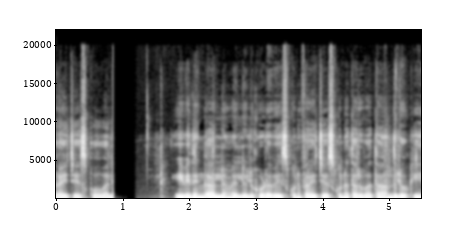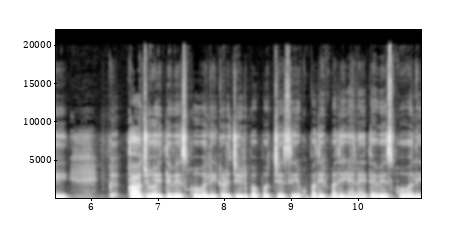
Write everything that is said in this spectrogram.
ఫ్రై చేసుకోవాలి. ఈ విధంగా అల్లం వెల్లుల్లి కూడా వేసుకొని ఫ్రై చేసుకున్న తర్వాత అందులోకి కాజు అయితే వేసుకోవాలి. ఇక్కడ జీడిపప్పు వచ్చేసి ఒక పది పదిహేను అయితే వేసుకోవాలి.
